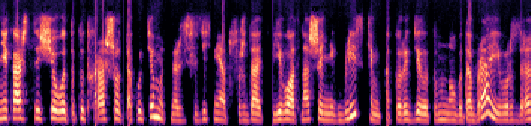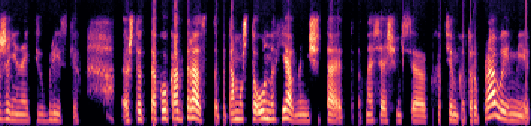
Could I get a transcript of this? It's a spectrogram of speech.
Мне кажется, еще вот тут хорошо такую тему, например, если с детьми обсуждать его отношение к близким, которые делают ему много добра, и его раздражение на этих близких, э, что это такой контраст, потому что он их явно не считает относящимся к тем, которые право имеют,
